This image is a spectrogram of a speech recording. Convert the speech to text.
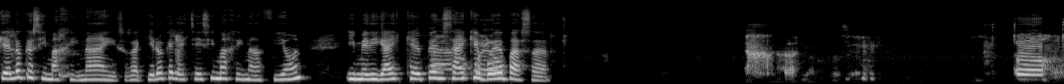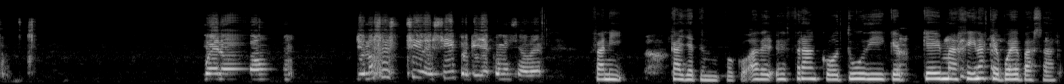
qué es lo que os imagináis. O sea, quiero que le echéis imaginación y me digáis qué pensáis no que puede pasar. No, no sé. Oh. Bueno, yo no sé si decir porque ya comencé a ver. Fanny, cállate un poco. A ver, eh, Franco, tú di, ¿qué, qué imaginas que puede pasar?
